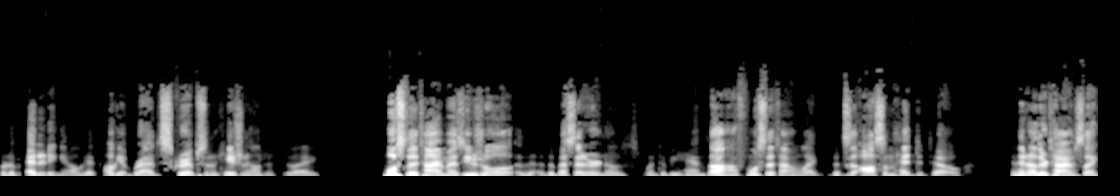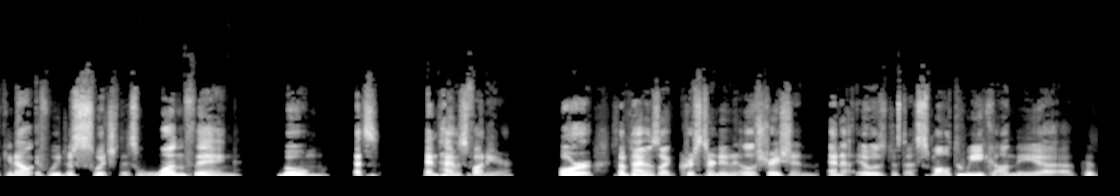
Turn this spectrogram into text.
sort of editing it. I'll get I'll get Brad's scripts, and occasionally I'll just be like, most of the time, as usual, the, the best editor knows when to be hands off. Most of the time, I'm like, this is awesome head to toe. And then other times, like, you know, if we just switch this one thing, boom, that's 10 times funnier. Or sometimes, like, Chris turned in an illustration and it was just a small tweak on the, uh, because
